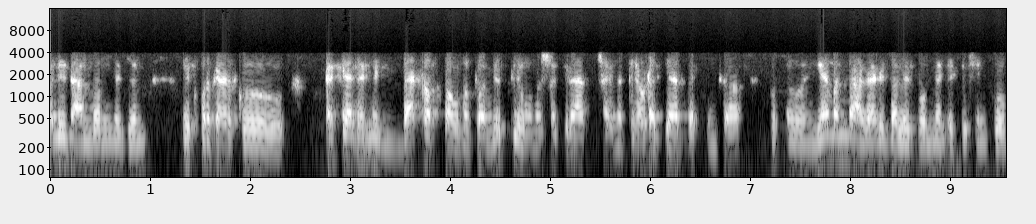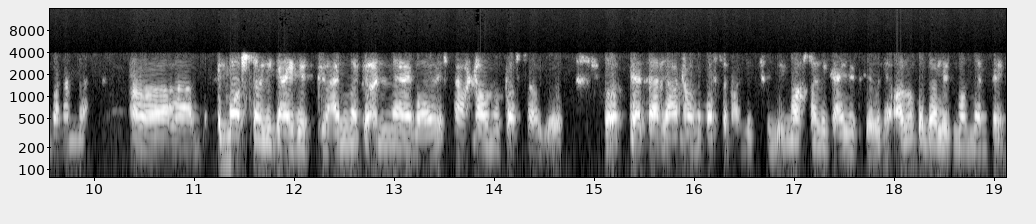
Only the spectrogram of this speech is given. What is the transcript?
दलित आन्दोलनले जुन एक प्रकारको एकाडेमिक ब्याकअप पाउनु पर्ने त्यो हुन सकिरहेको छैन त्यो एउटा ग्याप देखिन्छ। यहाँभन्दा अगाडि दलित मुभमेन्ट एक किसिमको भनौँ न इमोसनली गाइडेड थियो। हामीमा त्यो अन्याय भयो यसलाई हटाउनुपर्छ यो अत्याचारलाई हटाउनुपर्छ भन्ने इमोसनली गाइडेड थियो भने अरूको दलित मुभमेन्ट चाहिँ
